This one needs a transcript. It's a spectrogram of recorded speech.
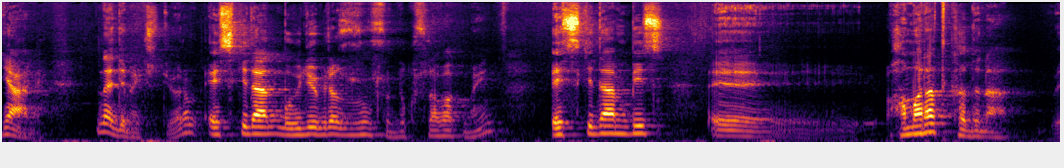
Yani ne demek istiyorum? Eskiden bu video biraz uzun sürdü kusura bakmayın. Eskiden biz e, hamarat kadına e,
